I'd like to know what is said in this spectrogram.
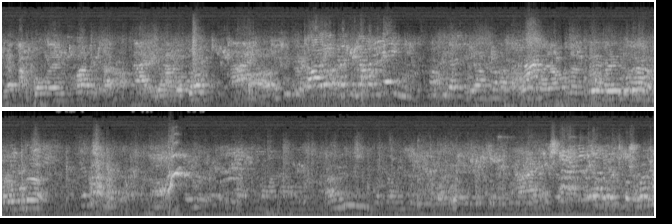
Kaya takbo ko na yung pa. Yung motor. Sorry na sila Manding. Kaya ko na. Hindi, hindi muna. Hindi muna. Ay,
